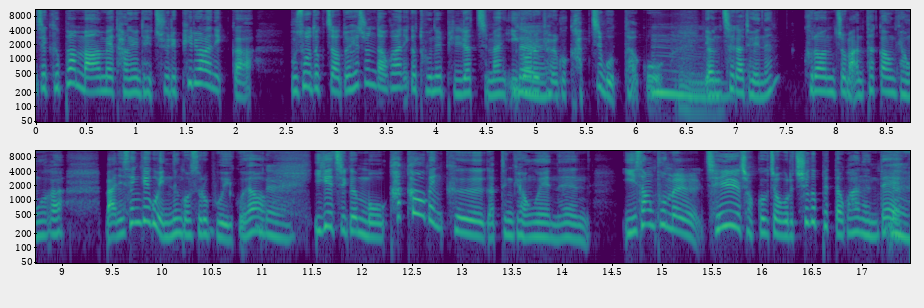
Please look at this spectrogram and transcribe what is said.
이제 급한 마음에 당연히 대출이 필요하니까 무소득자도 해준다고 하니까 돈을 빌렸지만 이거를 네. 결국 갚지 못하고 음. 연체가 되는 그런 좀 안타까운 경우가 많이 생기고 있는 것으로 보이고요. 네. 이게 지금 뭐 카카오뱅크 같은 경우에는 이 상품을 제일 적극적으로 취급했다고 하는데 네.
